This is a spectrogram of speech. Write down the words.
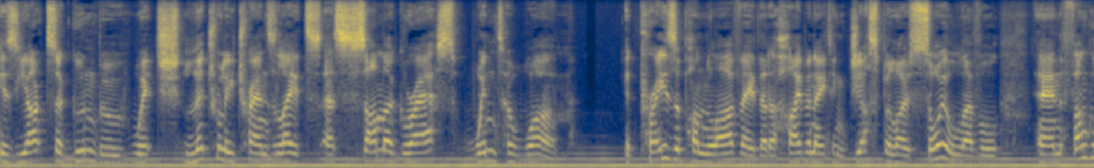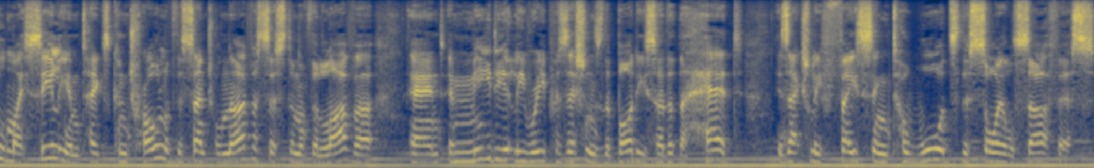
is Yartsa gunbu, which literally translates as summer grass, winter worm. It preys upon larvae that are hibernating just below soil level, and the fungal mycelium takes control of the central nervous system of the larva and immediately repositions the body so that the head is actually facing towards the soil surface.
